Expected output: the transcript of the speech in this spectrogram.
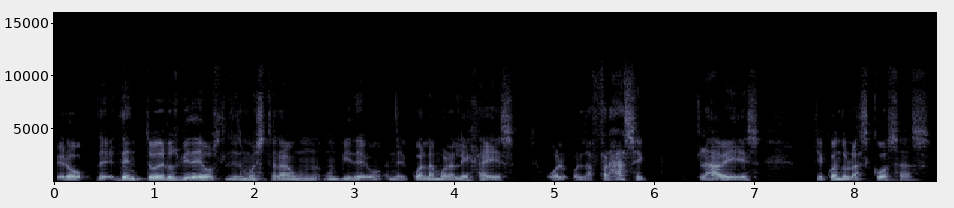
Pero dentro de los videos les muestra un, un, video en el cual la moraleja es, o, o la frase clave es, que cuando las cosas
